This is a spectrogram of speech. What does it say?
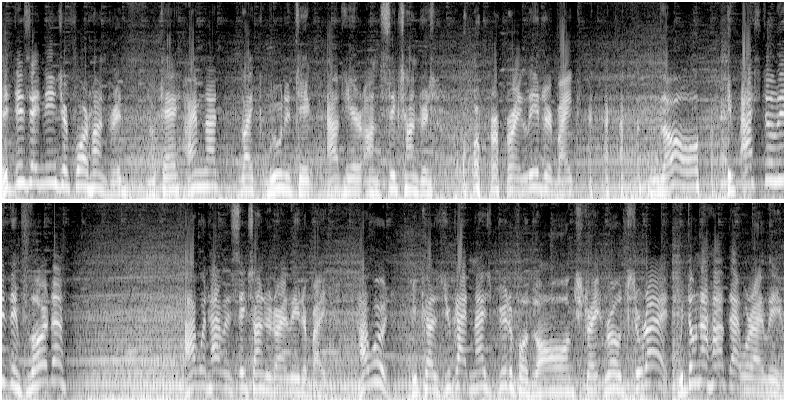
It is a Ninja 400, okay? I'm not like lunatic out here on 600 a liter bike. no. If I still lived in Florida, I would have a 600 or a liter bike. I would, because you got nice, beautiful, long, straight roads to ride. We do not have that where I live.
